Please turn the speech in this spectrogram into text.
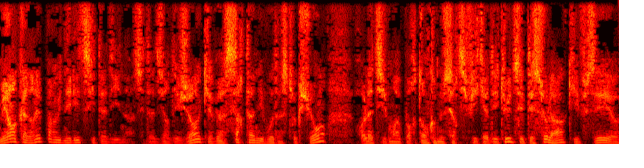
mais encadré par une élite citadine, c'est-à-dire des gens qui avaient un certain niveau d'instruction, relativement important comme le certificat d'études. C'était ceux-là qui faisaient euh,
